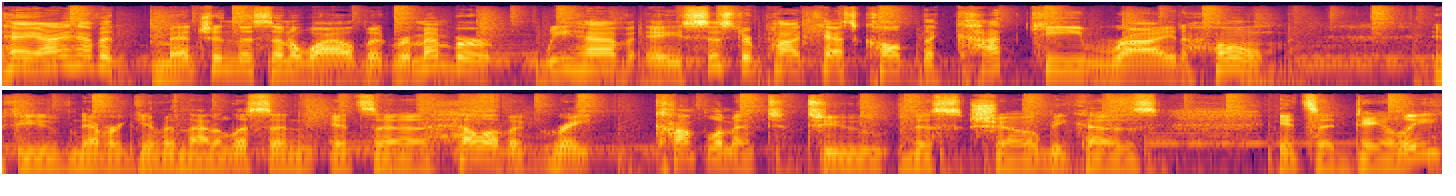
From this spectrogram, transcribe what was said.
Hey, I haven't mentioned this in a while, but remember, we have a sister podcast called The Kottke Ride Home. If you've never given that a listen, it's a hell of a great complement to to this show because it's a daily,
